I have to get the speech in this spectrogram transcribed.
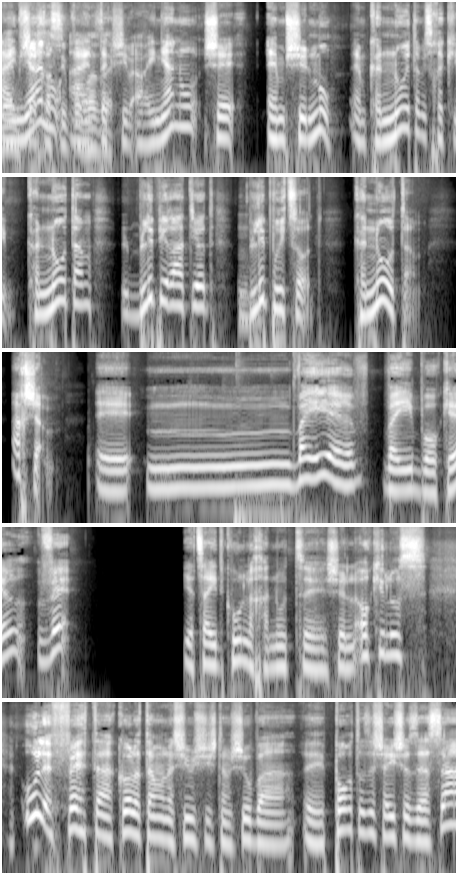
העניין בהמשך הוא, הסיפור אה, הזה. תקשיב, העניין הוא שהם שילמו, הם קנו את המשחקים, קנו אותם בלי פיראטיות, Mm. בלי פריצות, קנו אותם. עכשיו, אה, ויהי ערב, ויהי בוקר, ויצא עדכון לחנות אה, של אוקילוס, ולפתע כל אותם אנשים שהשתמשו בפורט הזה שהאיש הזה עשה,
